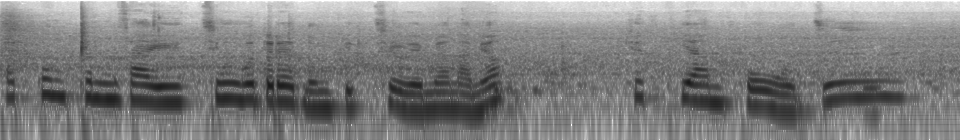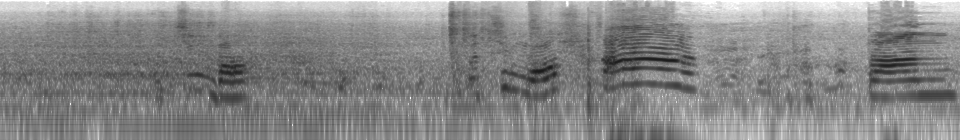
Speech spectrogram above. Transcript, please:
커튼 틈 사이 친구들의 눈빛을 외면하며 큐티한 포즈. 끝인 거. 끝인 거. 아! 단.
